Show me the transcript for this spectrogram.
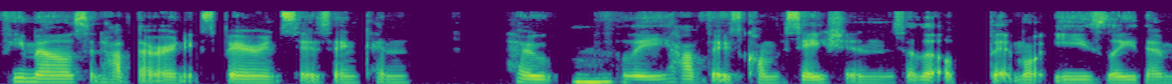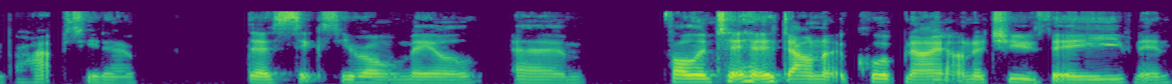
females and have their own experiences and can hopefully mm-hmm. have those conversations a little bit more easily than perhaps you know the six year old male um, volunteer down at a club night on a Tuesday evening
